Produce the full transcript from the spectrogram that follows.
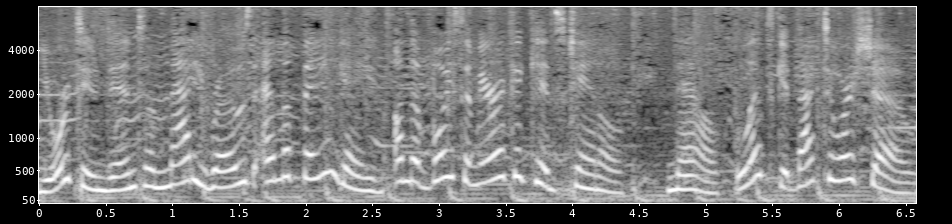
You're tuned in to Maddie Rose and the Fame Game on the Voice America Kids channel. Now, let's get back to our show.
